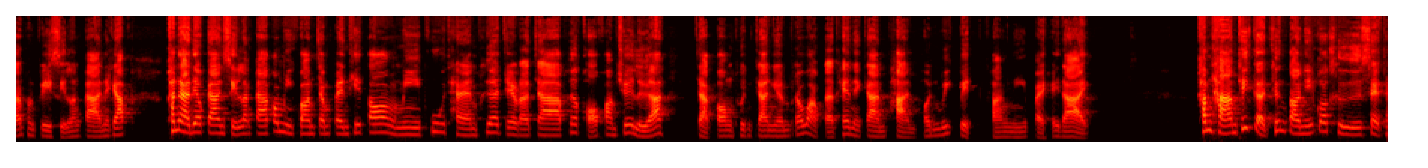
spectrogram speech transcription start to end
รัฐมนตรีศรีลังกานะครับขณะเดียวกันศรีลังกาก็มีความจำเป็นที่ต้องมีผู้แทนเพื่อเจรจาเพื่อขอความช่วยเหลือ จากกองทุนการเงินระหว่างประเทศในการผ่านพ้นวิกฤตครั้งนี้ไปให้ได้คำถามที่เกิดขึ้นตอนนี้ก็คือเศรษฐ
